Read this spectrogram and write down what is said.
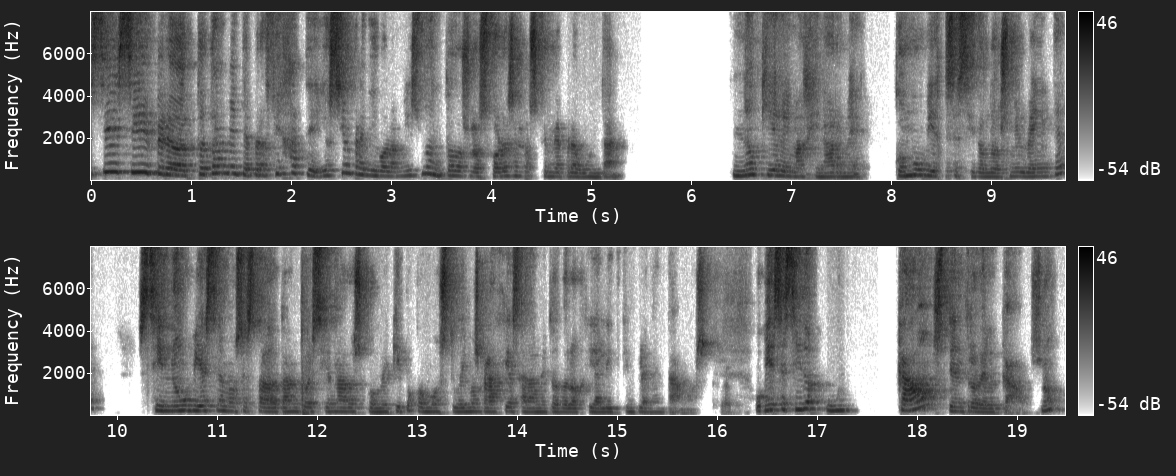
Sí, sí, pero totalmente. Pero fíjate, yo siempre digo lo mismo en todos los foros en los que me preguntan. No quiero imaginarme cómo hubiese sido el 2020 si no hubiésemos estado tan cohesionados como equipo como estuvimos gracias a la metodología LEAD que implementamos. Hubiese sido un caos dentro del caos, ¿no?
